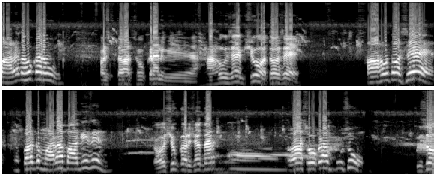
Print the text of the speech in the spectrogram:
મારે તો શું કરવું? પણ તમારા છોકરાને ને હાહુ છે શું હતો છે? હાહુ તો છે પગ મારા ભાગી છે ને. તો શું કરશો તાર? આ છોકરા પૂછું. પૂછો.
